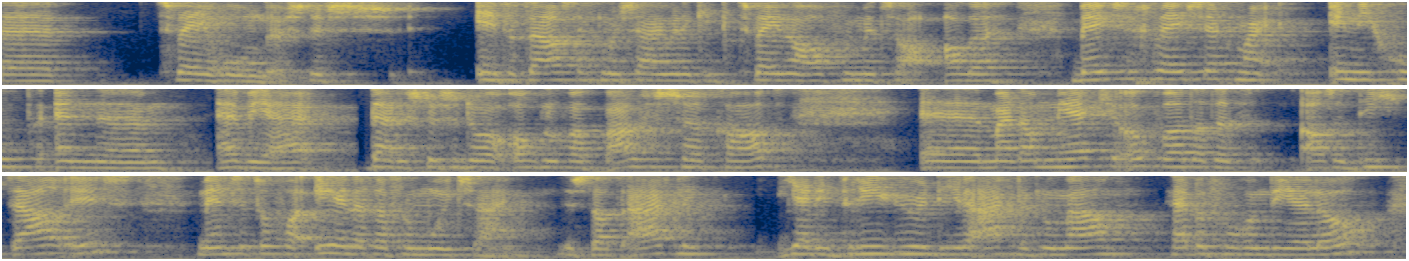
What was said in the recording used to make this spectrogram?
twee rondes. Dus in totaal zeg maar, zijn we denk ik 2,5 uur met z'n allen bezig geweest zeg maar, in die groep. En uh, hebben ja, daar dus tussendoor ook nog wat pauzes uh, gehad. Uh, maar dan merk je ook wel dat het, als het digitaal is, mensen toch wel eerder vermoeid zijn. Dus dat eigenlijk ja, die drie uur die we eigenlijk normaal hebben voor een dialoog,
